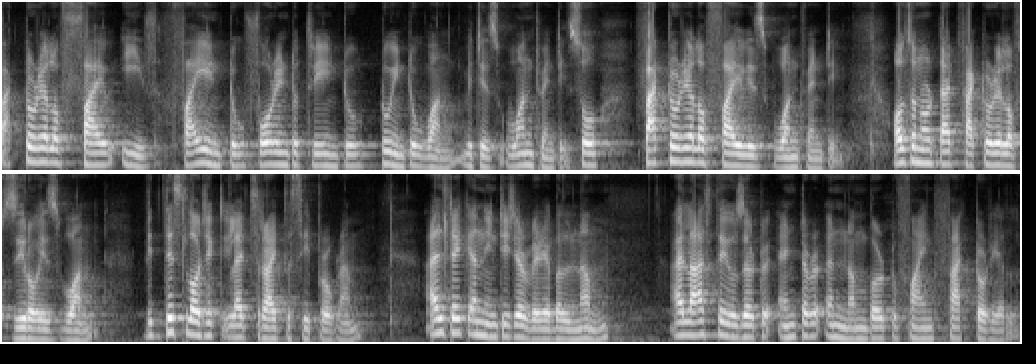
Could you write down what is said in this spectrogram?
factorial of 5 is 5 into 4 into 3 into 2 into 1 which is 120. So factorial of 5 is 120. Also note that factorial of 0 is 1. With this logic, let's write the C program. I'll take an integer variable num. I'll ask the user to enter a number to find factorial.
